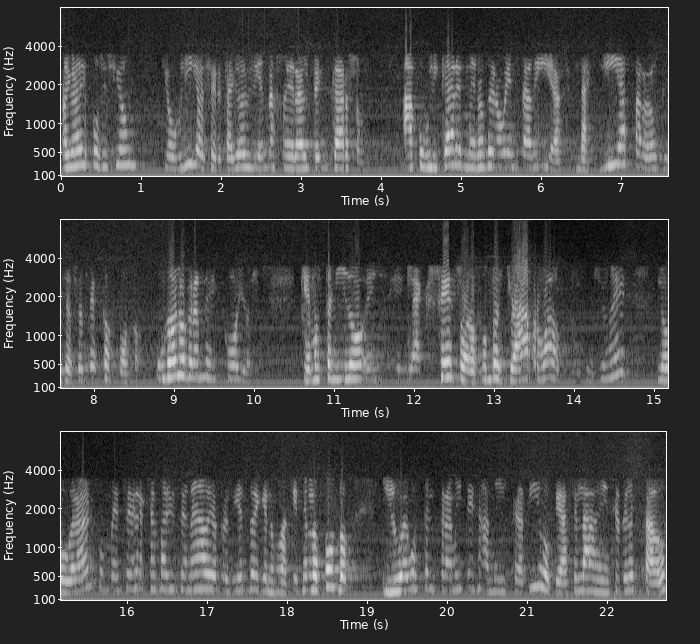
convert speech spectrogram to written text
hay una disposición obliga al secretario de Vivienda Federal, Ben Carson, a publicar en menos de 90 días las guías para la utilización de estos fondos. Uno de los grandes escollos que hemos tenido en, el acceso a los fondos ya aprobados, es lograr convencer a la Cámara y Senado y al presidente de que nos asignen los fondos y luego está el trámite administrativo que hacen las agencias del Estado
